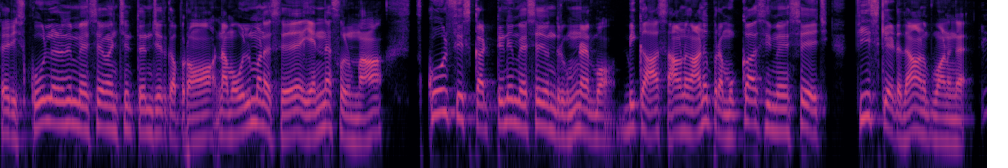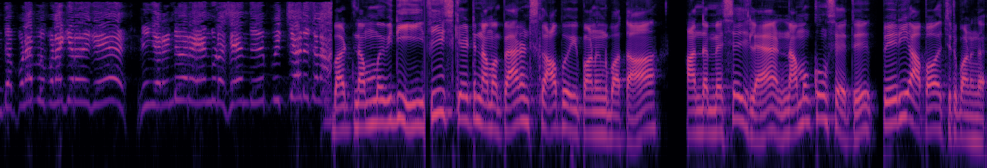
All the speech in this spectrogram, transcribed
சரி ஸ்கூல்ல இருந்து மெசேஜ் வந்துச்சுன்னு தெரிஞ்சதுக்கப்புறம் நம்ம உள்மனசு என்ன சொல்லணும்னா ஸ்கூல் ஃபீஸ் கட்டுன்னு மெசேஜ் வந்திருக்கும்னு நினைப்போம். பிகாஸ் அவனுக்கு அனுப்புகிற முக்காசி மெசேஜ் ஃபீஸ் கேட்டு தான் அனுப்புவானுங்க. இந்த பிழைப்பு பிழைக்கிறதுக்கு நீங்க ரெண்டு பேரும் என் கூட சேர்ந்து பிச்சை எடுக்கலாம். பட் நம்ம விதி ஃபீஸ் கேட்டு நம்ம பேரண்ட்ஸ்க்கு ஆப்பு வைப்பானுங்கன்னு பார்த்தா அந்த மெசேஜில் நமக்கும் சேர்த்து பெரிய ஆப்பாக வச்சுருப்பானுங்க.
